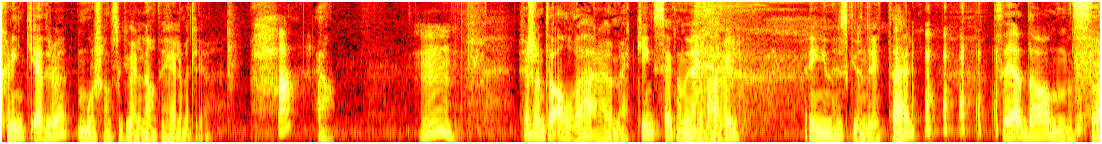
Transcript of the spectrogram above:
klink edru. Morsomste kvelden jeg har hatt i hele mitt liv. Hæ? Ja. For jeg skjønte at alle her er jo møkkings, jeg kan gjøre hva jeg vil. Ingen husker en dritt her. Så jeg dansa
